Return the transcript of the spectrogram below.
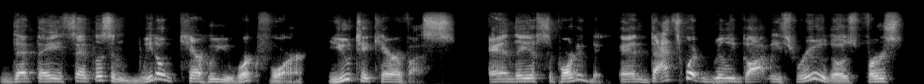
that they said, listen, we don't care who you work for. You take care of us and they have supported me. And that's what really got me through those first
